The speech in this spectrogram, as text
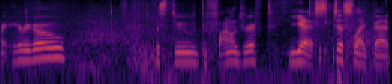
Right, here we go. Let's do the final drift. Yes, just like that.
